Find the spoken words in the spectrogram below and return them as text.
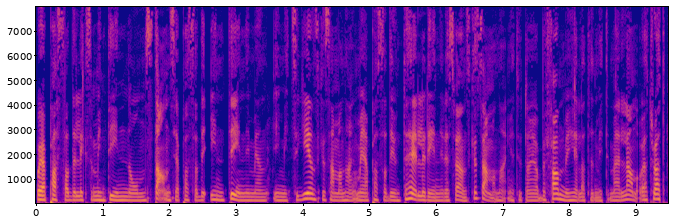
Och jag passade liksom inte in någonstans. Jag passade inte in i, min, i mitt zigenska sammanhang, men jag passade inte heller in i det svenska sammanhanget, utan jag befann mig hela tiden mitt emellan. Och jag tror att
